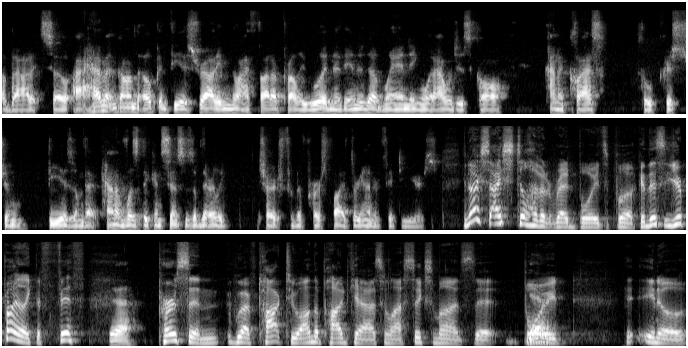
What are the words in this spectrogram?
about it. So I haven't gone the open theist route, even though I thought I probably would, and have ended up landing what I would just call kind of classical Christian theism. That kind of was the consensus of the early church for the first five 350 years. You know, I still haven't read Boyd's book, and this you're probably like the fifth Yeah. person who I've talked to on the podcast in the last six months that Boyd, you know,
